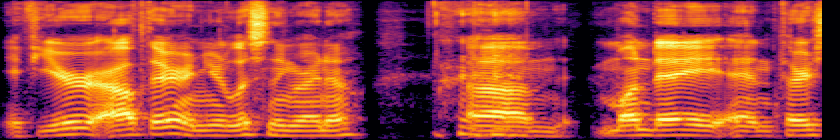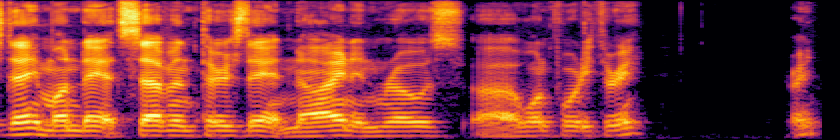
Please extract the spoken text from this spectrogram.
if you're out there and you're listening right now, um, Monday and Thursday, Monday at seven, Thursday at nine in Rose uh, one forty three, right?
